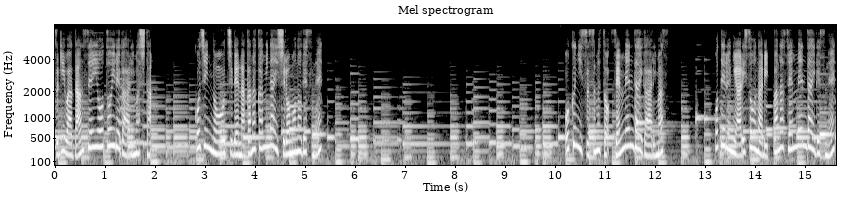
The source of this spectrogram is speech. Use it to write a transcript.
次は男性用トイレがありました。個人のお家でなかなか見ない代物ですね。奥に進むと洗面台があります。ホテルにありそうな立派な洗面台ですね。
